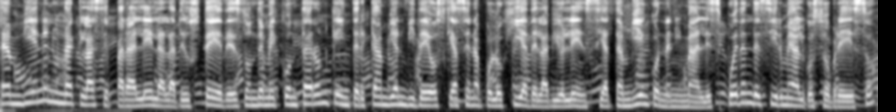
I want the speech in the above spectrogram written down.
También en una clase paralela a la de ustedes, donde me contaron que intercambian videos que hacen apología de la violencia, también con animales. ¿Pueden decirme algo sobre eso?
